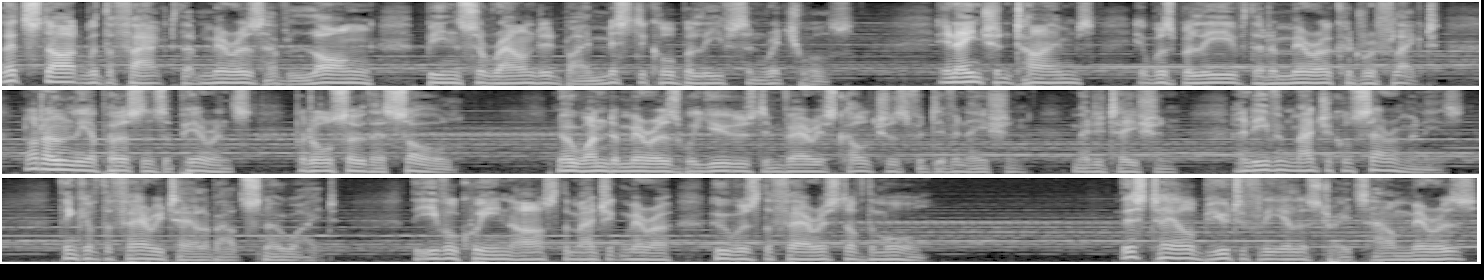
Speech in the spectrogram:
Let's start with the fact that mirrors have long been surrounded by mystical beliefs and rituals. In ancient times, it was believed that a mirror could reflect not only a person's appearance, but also their soul. No wonder mirrors were used in various cultures for divination, meditation, and even magical ceremonies. Think of the fairy tale about Snow White. The evil queen asked the magic mirror who was the fairest of them all. This tale beautifully illustrates how mirrors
